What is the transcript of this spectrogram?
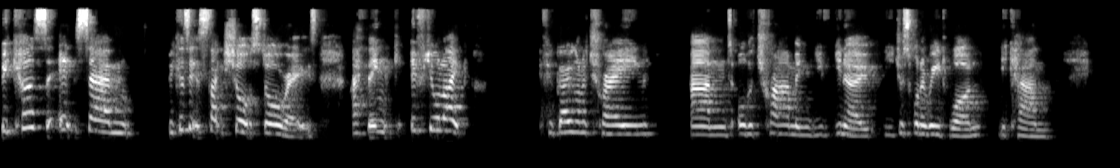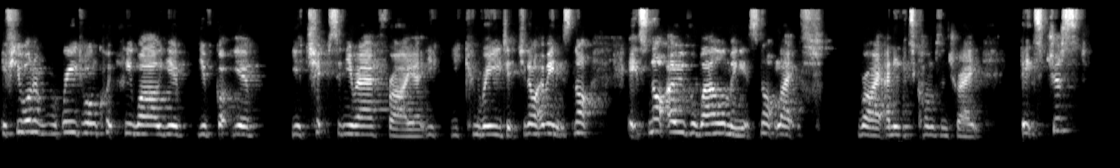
because it's um because it's like short stories. I think if you're like if you're going on a train and all the tram and you you know you just want to read one, you can. If you want to read one quickly while you you've got your your chips in your air fryer, you, you can read it. Do you know what I mean? It's not it's not overwhelming. It's not like right, I need to concentrate. It's just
